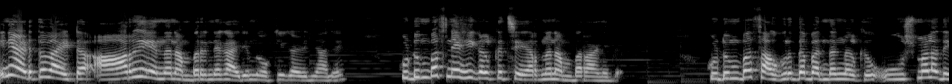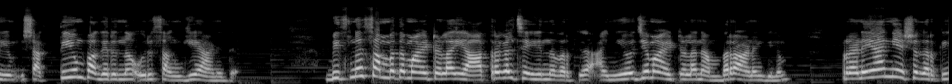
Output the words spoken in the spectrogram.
ഇനി അടുത്തതായിട്ട് ആറ് എന്ന നമ്പറിന്റെ കാര്യം നോക്കിക്കഴിഞ്ഞാൽ കുടുംബസ്നേഹികൾക്ക് ചേർന്ന നമ്പറാണിത്. കുടുംബ സൗഹൃദ ബന്ധങ്ങൾക്ക് ഊഷ്മളതയും ശക്തിയും പകരുന്ന ഒരു സംഖ്യയാണിത്. ബിസിനസ് സംബന്ധമായിട്ടുള്ള യാത്രകൾ ചെയ്യുന്നവർക്ക് അനുയോജ്യമായിട്ടുള്ള നമ്പർ ആണെങ്കിലും പ്രണയാന്വേഷകർക്ക്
